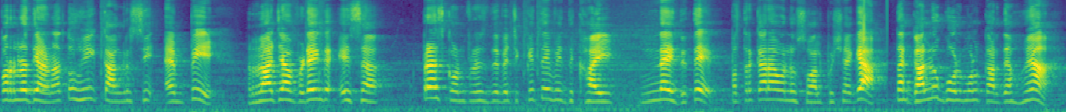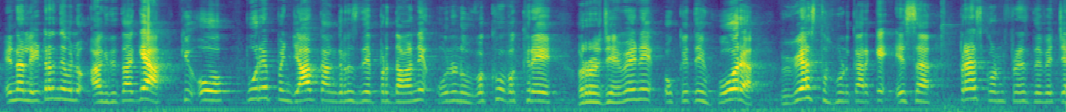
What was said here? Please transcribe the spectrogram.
ਪਰ ਲੁਧਿਆਣਾ ਤੋਂ ਹੀ ਕਾਂਗਰਸੀ ਐਮਪੀ ਰਾਜਾ ਵੜਿੰਗ ਇਸ ਪ੍ਰੈਸ ਕਾਨਫਰੰਸ ਦੇ ਵਿੱਚ ਕਿਤੇ ਵੀ ਦਿਖਾਈ ਨਹੀਂ ਦਿੱਤੇ। ਪੱਤਰਕਾਰਾਂ ਵੱਲੋਂ ਸਵਾਲ ਪੁੱਛਿਆ ਗਿਆ, ਤਾਂ ਗੱਲ ਨੂੰ ਗੋਲਮੋਲ ਕਰਦਿਆਂ ਹੋਇਆਂ ਇਹਨਾਂ ਲੀਡਰਾਂ ਦੇ ਵੱਲੋਂ ਆਖ ਦਿੱਤਾ ਗਿਆ ਕਿ ਉਹ ਪੂਰੇ ਪੰਜਾਬ ਕਾਂਗਰਸ ਦੇ ਪ੍ਰਧਾਨ ਨੇ, ਉਹਨਾਂ ਨੂੰ ਵੱਖੋ ਵੱਖਰੇ ਰੁਝੇਵੇਂ ਨੇ, ਉਹ ਕਿਤੇ ਹੋਰ ਵਿਅਸਤ ਹੋਣ ਕਰਕੇ ਇਸ ਪ੍ਰੈਸ ਕਾਨਫਰੰਸ ਦੇ ਵਿੱਚ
